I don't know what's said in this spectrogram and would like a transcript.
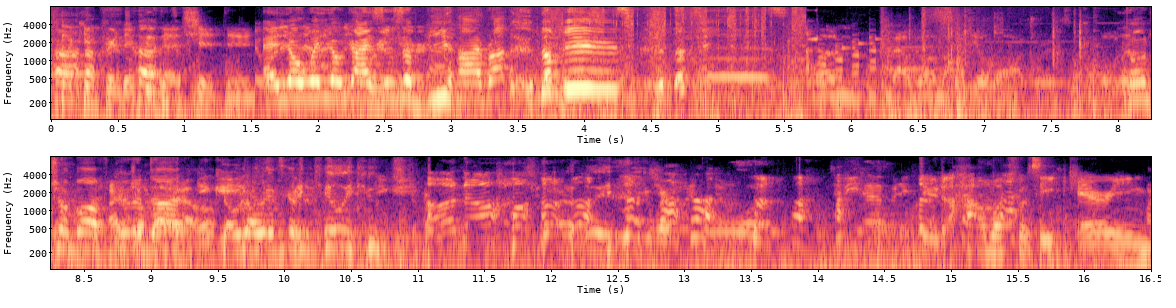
fucking predicted that shit, dude. Hey, yo, wait, yo, guys, there's a beehive, right? The bees! The bees! One, that one audio log where it's like, Don't jump off, you're gonna die. No, no, it's gonna kill you. Oh no! Charlie, you went in. Did he have any? Dude, how much was he carrying?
